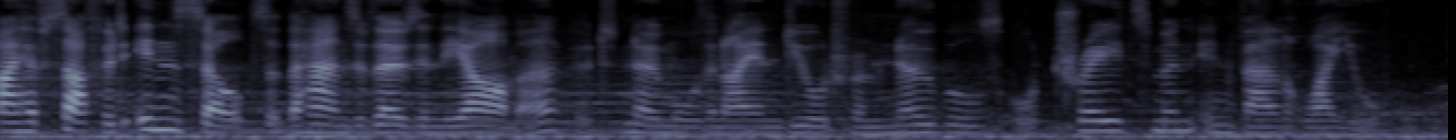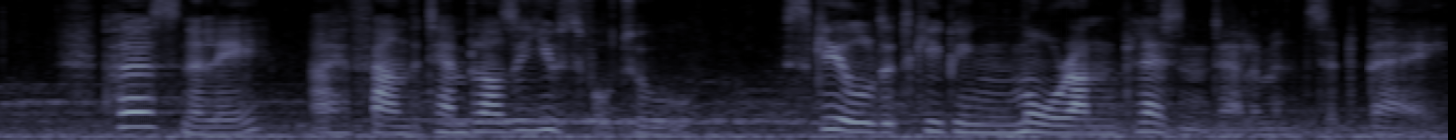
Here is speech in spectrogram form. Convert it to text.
I have suffered insults at the hands of those in the armor, but no more than I endured from nobles or tradesmen in Val Royeaux. Personally, I have found the Templars a useful tool, skilled at keeping more unpleasant elements at bay.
